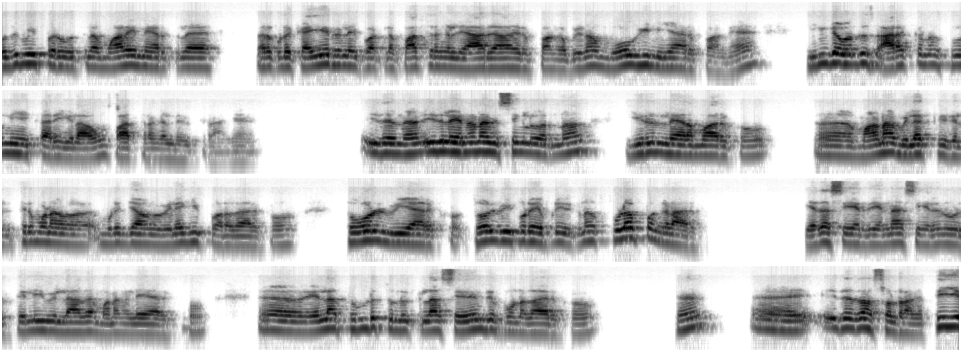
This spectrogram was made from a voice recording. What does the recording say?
முதுமை பருவத்துல மாலை நேரத்துல வரக்கூடிய கையறு நிலைப்பாட்டுல பாத்திரங்கள் யாரா இருப்பாங்க அப்படின்னா மோகினியா இருப்பாங்க. இங்க வந்து அரக்கனும் சூனியக்காரிகளாகவும் பாத்திரங்கள் இருக்கிறாங்க இது இதுல என்னென்ன விஷயங்கள் வரும்னா இருள் நேரமா இருக்கும் மன விளக்குகள் திருமணம் முடிஞ்சு அவங்க விலகி போறதா இருக்கும் தோல்வியாக இருக்கும். தோல்வி கூட எப்படி இருக்குன்னா குழப்பங்களாக இருக்கும். எதை செய்கிறது என்ன செய்கிறதுன்னு ஒரு தெளிவில்லாத மனநிலையாக இருக்கும். எல்லாம் துண்டு துண்டுக்களா சிதைந்து போனதாக இருக்கும். இதுதான் சொல்கிறாங்க தீய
